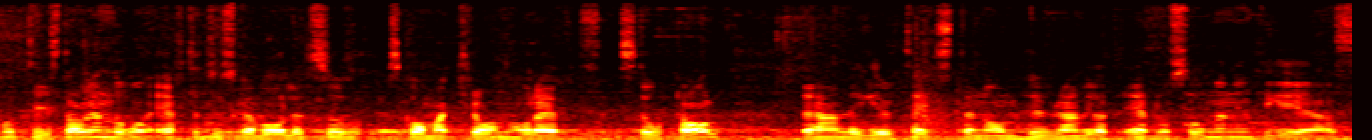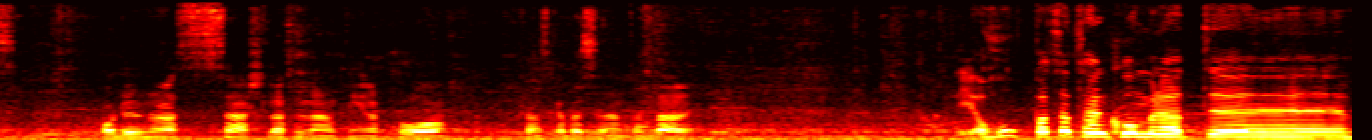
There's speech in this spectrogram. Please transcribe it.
på tisdagen då, efter tyska valet, så ska Macron hålla ett stort tal där han lägger ut texten om hur han vill att eurozonen integreras. Har du några särskilda förväntningar på franska presidenten där? Jag hoppas att han kommer att eh,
